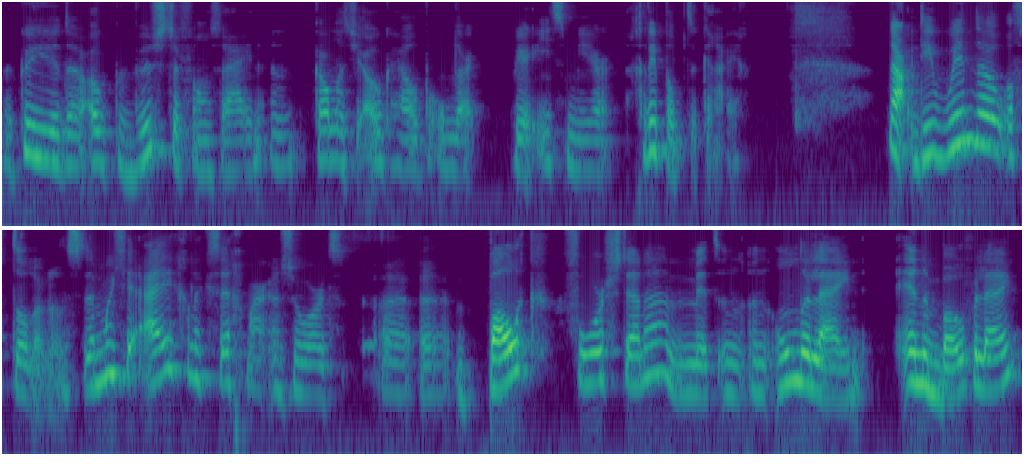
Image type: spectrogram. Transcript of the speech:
dan kun je er ook bewuster van zijn en kan het je ook helpen om daar weer iets meer grip op te krijgen. Nou, die window of tolerance, dan moet je eigenlijk zeg maar een soort uh, balk voorstellen met een, een onderlijn en een bovenlijn.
